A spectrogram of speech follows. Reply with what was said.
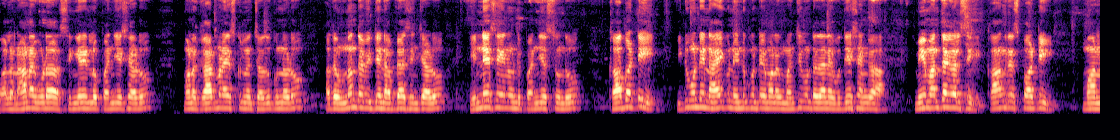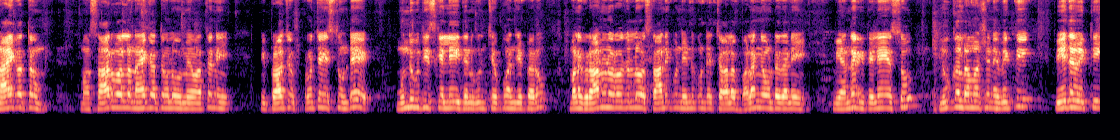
వాళ్ళ నాన్న కూడా సింగరేణిలో పనిచేశాడు. మన కార్బన్ హై స్కూల్లో చదువుకున్నాడు. అతను ఉన్నంత విద్యను అభ్యాసించాడు. ఎన్ఎస్ఐ నుండి పనిచేస్తుండు. కాబట్టి ఇటువంటి నాయకుని ఎన్నుకుంటే మనకు మంచిగా ఉంటుందనే ఉద్దేశంగా మేమంతా కలిసి కాంగ్రెస్ పార్టీ మా నాయకత్వం మా సార్ వాళ్ళ నాయకత్వంలో మేము అతన్ని ఈ ప్రాచ ప్రోత్సహిస్తుంటే ముందుకు తీసుకెళ్ళి దాని గురించి చెప్పు అని చెప్పారు. మనకు రానున్న రోజుల్లో స్థానికుడిని ఎన్నుకుంటే చాలా బలంగా ఉంటుందని మీ అందరికీ తెలియజేస్తూ నూకల్ రమేష్ అనే వ్యక్తి పేద వ్యక్తి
